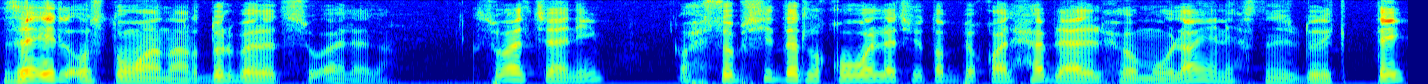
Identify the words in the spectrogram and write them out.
زائد الأسطوانة ردوا البال هذا السؤال هذا. السؤال الثاني احسب شدة القوة التي يطبقها الحبل على الحمولة. يعني خصنا نجبدو ديك التي.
